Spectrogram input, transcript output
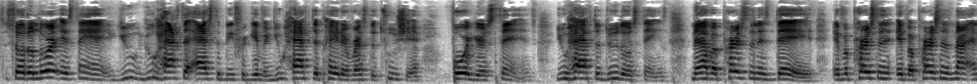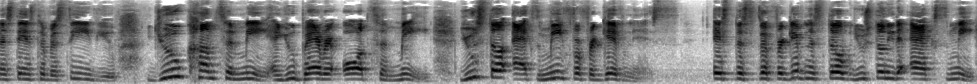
So the Lord is saying you you have to ask to be forgiven. You have to pay the restitution for your sins. You have to do those things. Now if a person is dead, if a person if a person is not in a stance to receive you, you come to me and you bear it all to me. You still ask me for forgiveness. It's the, the forgiveness still you still need to ask me.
